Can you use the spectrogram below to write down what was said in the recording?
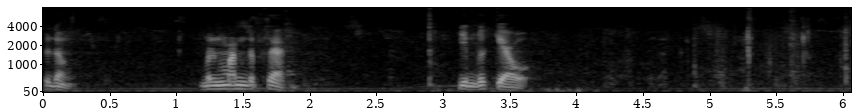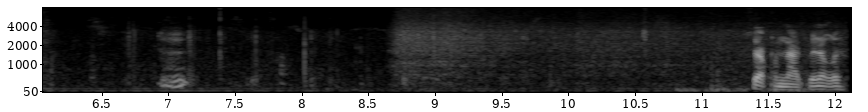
พี่น้องมันมันแซ่บๆจิ้มกับแก้ว แซ่บขนาดพี่น้องเลย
